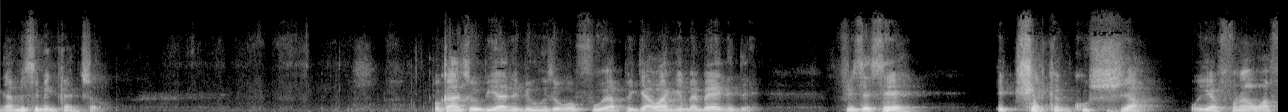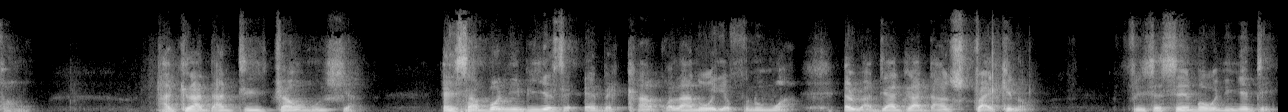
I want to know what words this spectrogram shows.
nyame sẹ mi nka nkyɛn. Ɔka sɛ obiara na ebi hu sɛ wɔfu apagya wanyam ɛbɛyɛ ne dɛ. Firi sɛ sɛ etwa kanko hyia oyɛfunu a wafa ho. Agradanti twa wɔn ho hyia. nsabɔni bi yɛ sɛ ɛbɛka akwadaa no wɔ yɛfunu mu a awurade agradaa strike no firi sɛ sɛn nyɛ den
